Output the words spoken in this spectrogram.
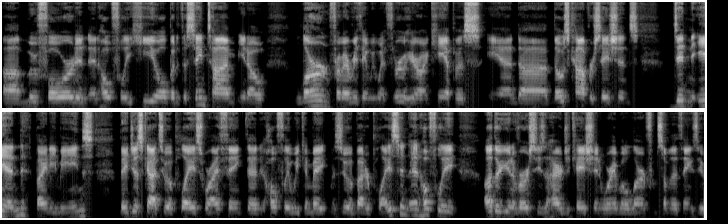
uh, move forward and, and hopefully heal. But at the same time, you know, learn from everything we went through here on campus. And uh, those conversations didn't end by any means. They just got to a place where I think that hopefully we can make Mizzou a better place, and, and hopefully other universities in higher education were able to learn from some of the things that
